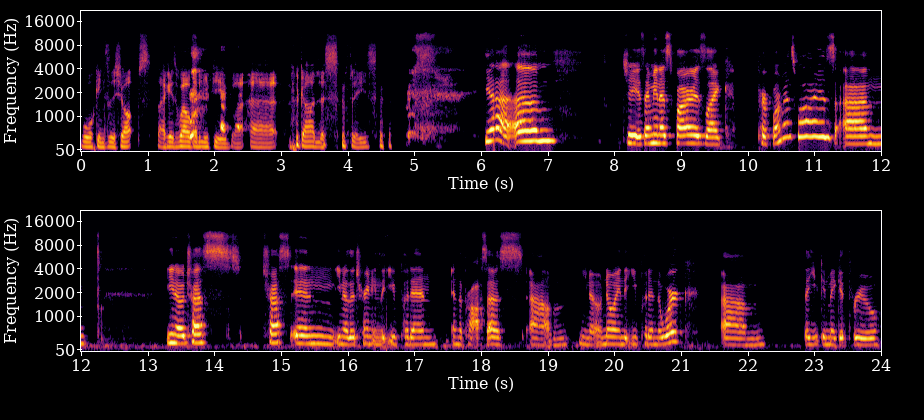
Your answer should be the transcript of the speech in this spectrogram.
walking to the shops. Like it's well beneath you, but uh, regardless, please. yeah, um, geez, I mean, as far as like performance wise, um, you know, trust trust in you know the training that you put in in the process. Um, you know, knowing that you put in the work, um, that you can make it through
